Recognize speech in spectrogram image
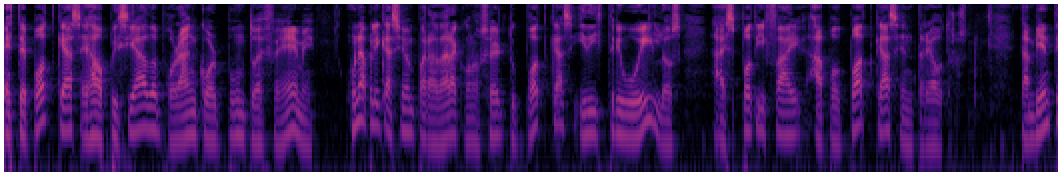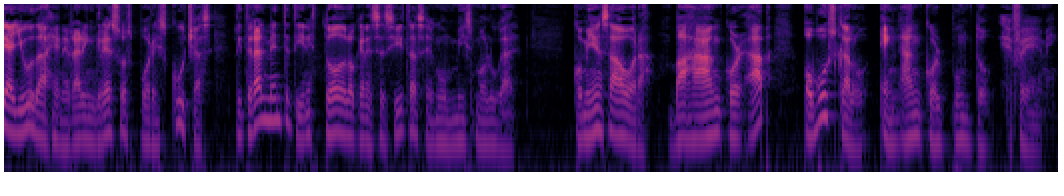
Este podcast es auspiciado por Anchor.fm, una aplicación para dar a conocer tu podcast y distribuirlos a Spotify, Apple Podcasts, entre otros. También te ayuda a generar ingresos por escuchas. Literalmente tienes todo lo que necesitas en un mismo lugar. Comienza ahora, baja Anchor App o búscalo en Anchor.fm.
